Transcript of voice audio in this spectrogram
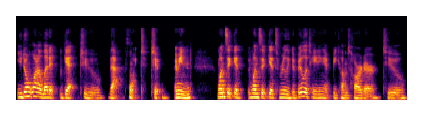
you don't want to let it get to that point, too. I mean, once it get once it gets really debilitating, it becomes harder to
